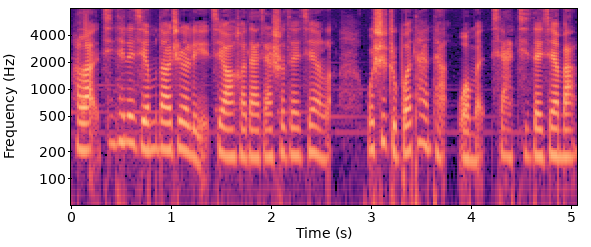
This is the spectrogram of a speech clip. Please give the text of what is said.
好了，今天的节目到这里就要和大家说再见了，我是主播探探，我们下期再见吧。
